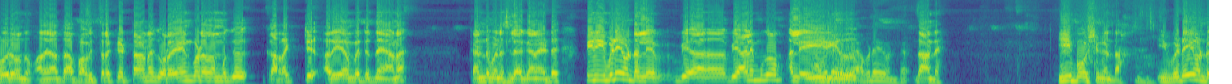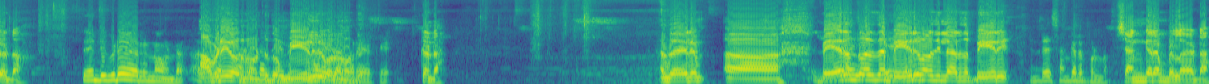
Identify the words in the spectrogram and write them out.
ഓരോന്നും. അതിനകത്ത് ആ പവിത്രക്കെട്ടാണ് കുറേയും കൂടെ നമുക്ക് കറക്റ്റ് അറിയാൻ പറ്റുന്നതാണ്. കണ്ട് മനസ്സിലാക്കാനായിട്ട്. പിന്നെ ഇവിടെ ഉണ്ടല്ലേ വ്യാ- വ്യാളിമുഖം അല്ലേ അവിടെയുണ്ട് ഇതാണ്ടേ. ഈ പോഷൻ കണ്ട? ഇവിടെ ഉണ്ട് കേട്ടോ. ഇവിടെ അവിടെ ഇതോ മേളിൽ കുറേയൊക്കെ. കണ്ട? എന്തായാലും പേരെന്താ പറയുന്ന പേര് പറഞ്ഞില്ലായിരുന്നു. പേര് എന്റെ ശങ്കരപ്പിള്ള. ശങ്കരൻ പിള്ള കേട്ടാ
